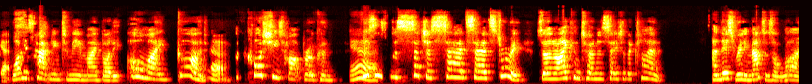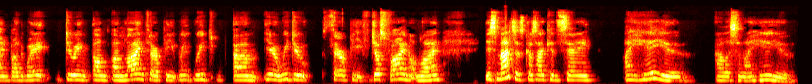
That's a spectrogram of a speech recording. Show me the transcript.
Yes. What is happening to me in my body? Oh my God. Yeah. Of course she's heartbroken. Yeah. This is such a sad, sad story. So that I can turn and say to the client, and this really matters online, by the way, doing on online therapy. We, we, um, you know, we do therapy just fine online. This matters because I can say, I hear you, Alison, I hear you.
